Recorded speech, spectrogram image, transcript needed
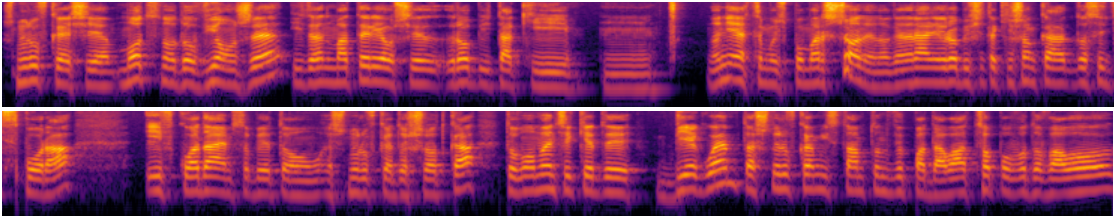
sznurówkę się mocno dowiąże i ten materiał się robi taki, mm, no nie chcę mówić pomarszczony, no generalnie robi się ta kieszonka dosyć spora i wkładałem sobie tą sznurówkę do środka, to w momencie, kiedy biegłem, ta sznurówka mi stamtąd wypadała, co powodowało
